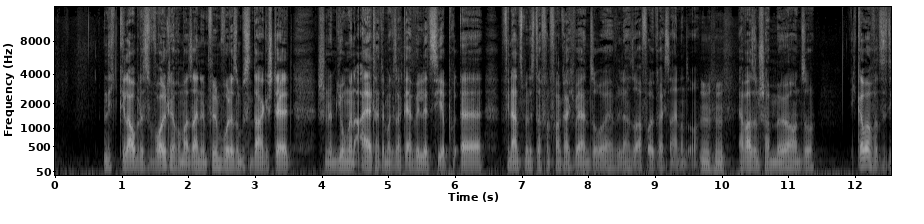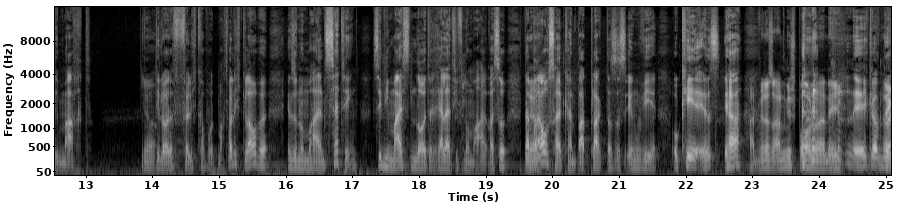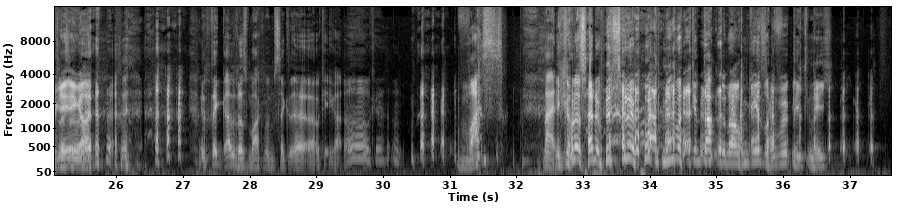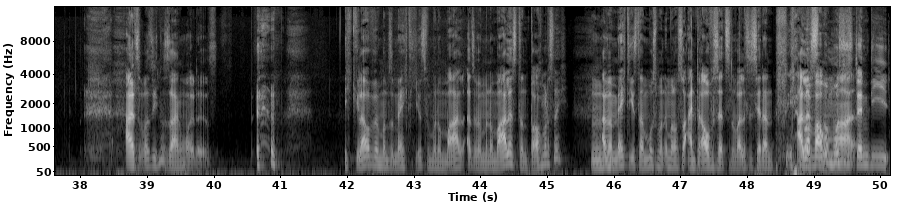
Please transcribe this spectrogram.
und ich glaube, das wollte er auch immer sein, im Film wurde er so ein bisschen dargestellt, schon im jungen Alter hat er immer gesagt, er will jetzt hier äh, Finanzminister von Frankreich werden, so, er will dann so erfolgreich sein und so. Mhm. Er war so ein Charmeur und so. Ich glaube einfach, dass die Macht Ja. die Leute völlig kaputt macht. Weil ich glaube, in so einem normalen Setting sind die meisten Leute relativ normal. Weißt du, da Ja. brauchst halt kein Buttplug, dass es irgendwie okay ist. Ja. Hatten wir das angesprochen oder nicht? Nee, ich glaube nicht. Okay, so- Denken alle, das mag mit dem Sex. Äh, okay, egal. Oh, okay. Was? Nein, Ich glaube, das hatte bis zu dem Punkt niemand gedacht und darum geht es auch wirklich nicht. also, was ich nur sagen wollte ist. ich glaube, wenn man so mächtig ist, wenn man normal, also wenn man normal ist, dann braucht man das nicht. Mhm. Aber wenn man mächtig ist, dann muss man immer noch so einen draufsetzen, weil es ist ja dann Ja, alles aber warum normal. muss es denn die,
